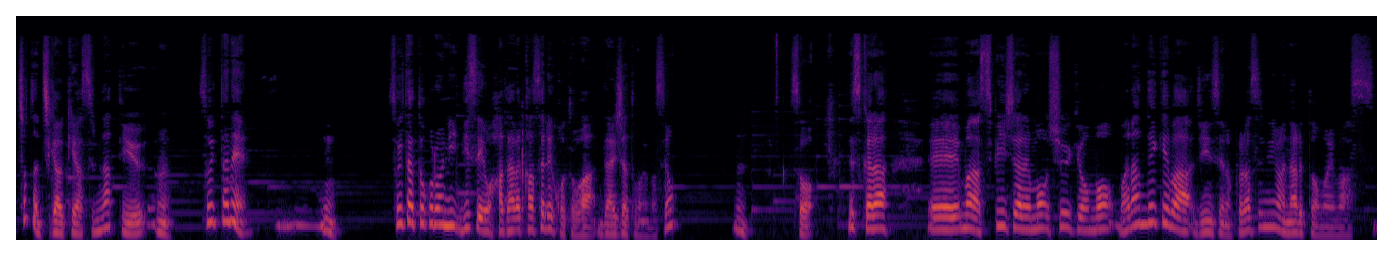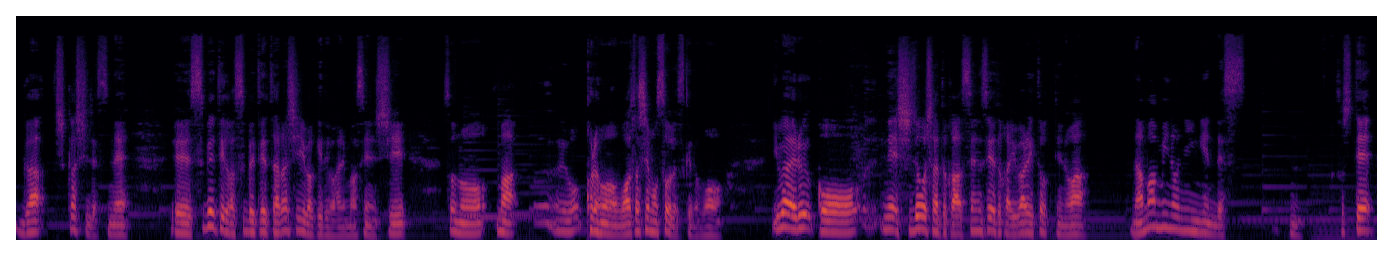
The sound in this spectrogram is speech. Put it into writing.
ちょっと違う気がするなっていう、うん。そういったね、うん。そういったところに理性を働かせることは大事だと思いますよ。うん。そう。ですから、えー、まあ、スピーチャルも宗教も学んでいけば人生のプラスにはなると思います。が、しかしですね、す、えー、べ、てがすべて正しいわけではありませんし、その、まあ、これも私もそうですけども、いわゆる、こう、ね、指導者とか先生とか言われる人っていうのは、生身の人間です。うんそして、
